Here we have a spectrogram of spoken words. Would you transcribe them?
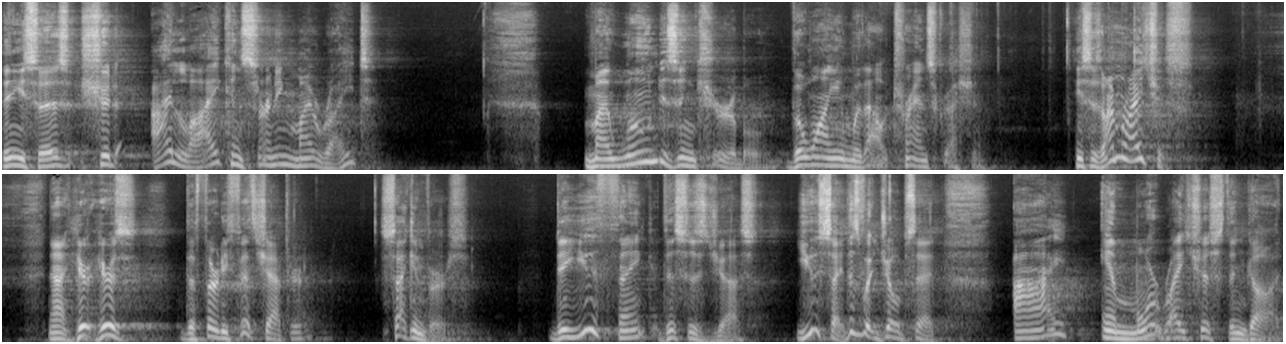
Then he says, Should I lie concerning my right? My wound is incurable, though I am without transgression. He says, I'm righteous. Now, here, here's the 35th chapter, second verse. Do you think this is just? You say, this is what Job said I am more righteous than God.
